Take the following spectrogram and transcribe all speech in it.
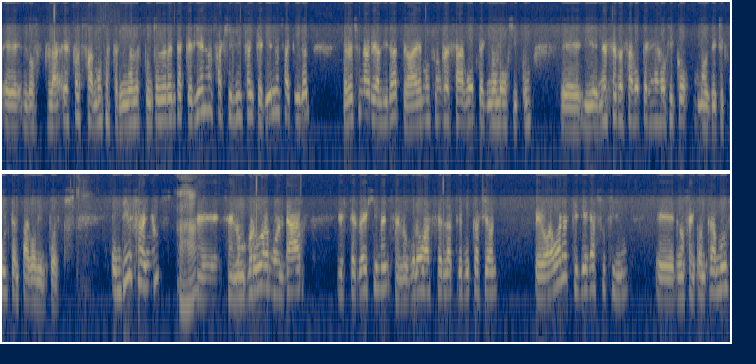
eh, los, la, estas famosas terminales puntos de venta que bien nos agilizan, que bien nos ayudan, pero es una realidad, traemos un rezago tecnológico eh, y en ese rezago tecnológico nos dificulta el pago de impuestos. En 10 años eh, se logró amoldar este régimen, se logró hacer la tributación, pero ahora que llega a su fin, eh, nos encontramos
